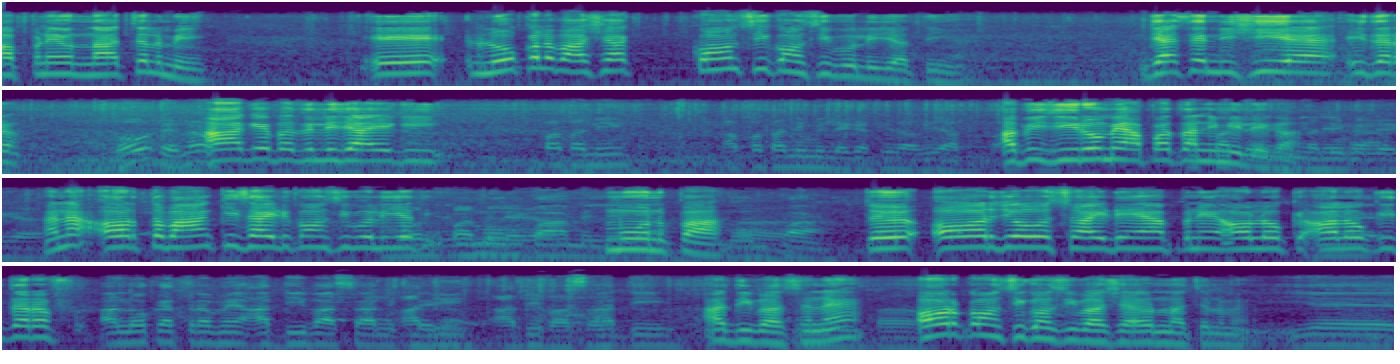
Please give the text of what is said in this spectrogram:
अपने अरुणाचल में ये लोकल भाषा कौन सी कौन सी बोली जाती है जैसे निशी है इधर बहुत है ना आगे बदली जाएगी पता नहीं आप पता नहीं मिलेगा फिर अभी आप अभी ज़ीरो में आपता नहीं मिलेगा नहीं मिलेगा। है ना? और तवांग की साइड कौन सी बोली जाती? है मोनपा तो और जो साइड है अपने आलो आलो की तरफ़? आलोकत्र में आदि भाषा आदि भाषा। आदि। आदिवासन है। और कौन सी कौन सी भाषा है अरुणाचल में? ये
